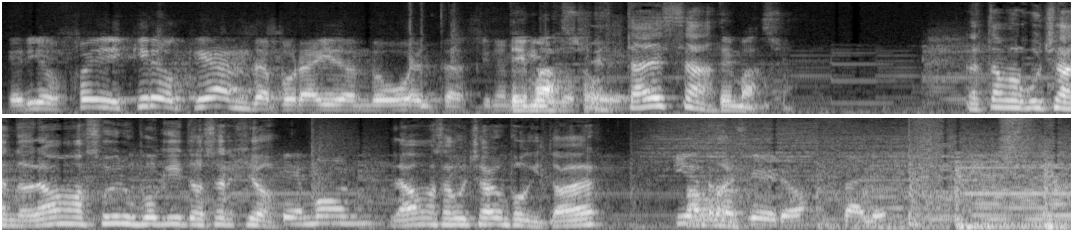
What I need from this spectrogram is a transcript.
Querido Freddy, creo que anda por ahí dando vueltas. Si no Temazo. ¿Está esa? Temazo. La estamos escuchando, la vamos a subir un poquito, Sergio. La vamos a escuchar un poquito, a ver. Bien rockero, dale.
